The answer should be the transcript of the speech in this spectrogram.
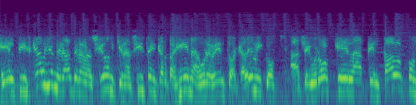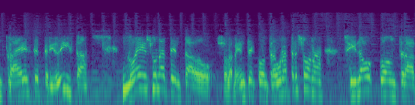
El fiscal general de la Nación, quien asiste en Cartagena a un evento académico, aseguró que el atentado contra este periodista no es un atentado solamente contra una persona, sino contra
